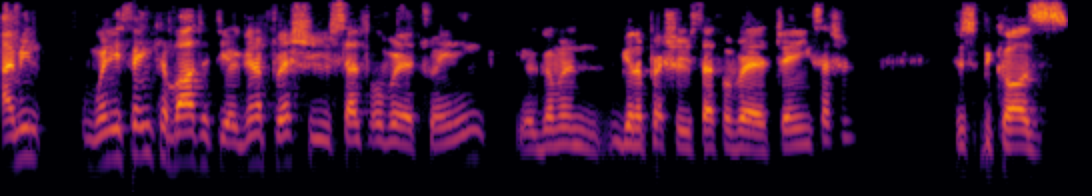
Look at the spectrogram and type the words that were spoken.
I mean, when you think about it, you're gonna pressure yourself over a training. You're gonna gonna pressure yourself over a training session, just because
